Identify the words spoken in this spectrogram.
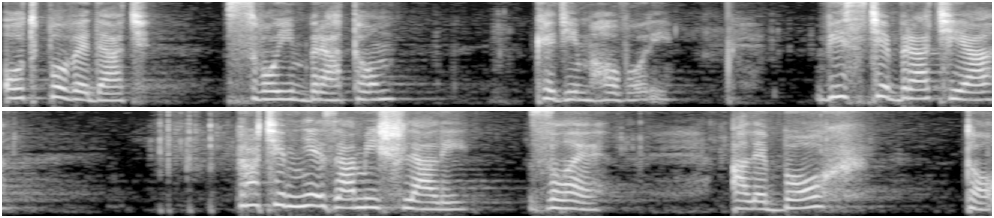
odpovedať svojim bratom, keď im hovorí. Vy ste, bratia, proti mne zamýšľali zlé, ale Boh to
